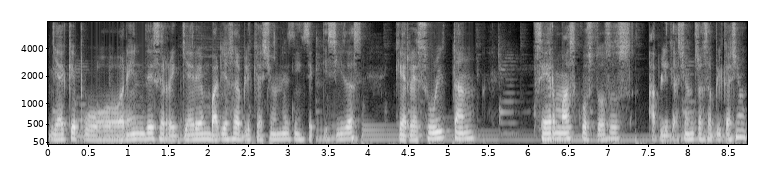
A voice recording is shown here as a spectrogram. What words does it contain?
ya que por ende se requieren varias aplicaciones de insecticidas que resultan ser más costosos aplicación tras aplicación,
